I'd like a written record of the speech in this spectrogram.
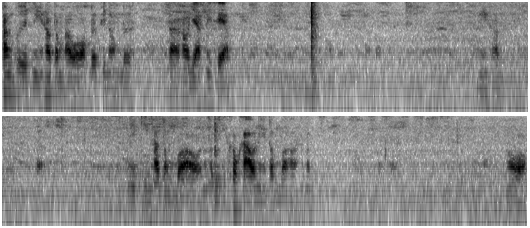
ทั้งผืดนี่เฮาต้องเอาออกเด้อพี่น้องเด้อถ้าเฮาอยากให้แซ่บ นี่ครับนี่กินข้าวต้องบ่เอานะครับที่ขาวนี่ต้องบ่เอานะครับเอาออก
